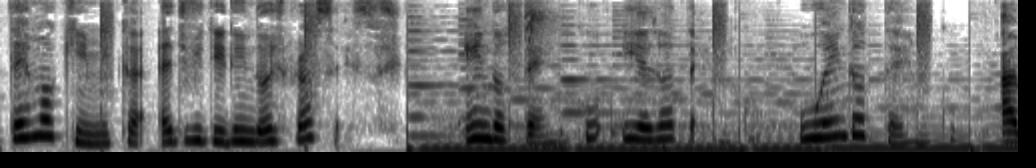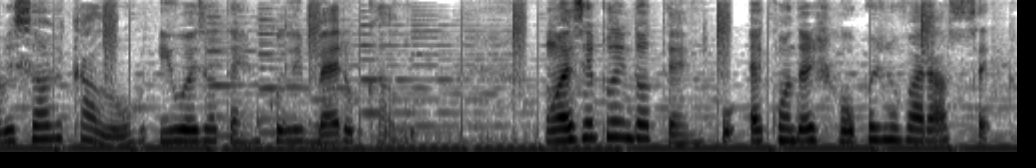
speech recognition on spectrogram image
A termoquímica é dividida em dois processos, endotérmico e exotérmico. O endotérmico absorve calor e o exotérmico libera o calor. Um exemplo endotérmico é quando as roupas no varal secam.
